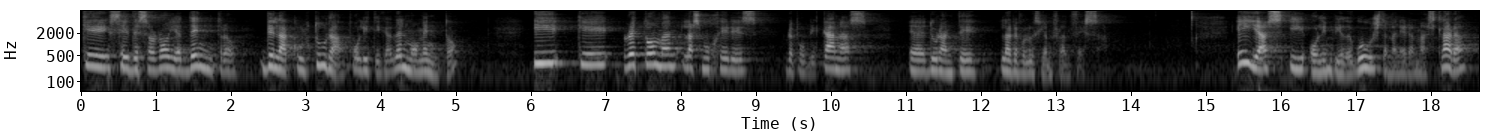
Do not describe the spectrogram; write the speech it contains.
que se desarrolla dentro de la cultura política del momento y que retoman las mujeres republicanas eh, durante la Revolución Francesa. Ellas y Olympia de Gouges, de manera más clara,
